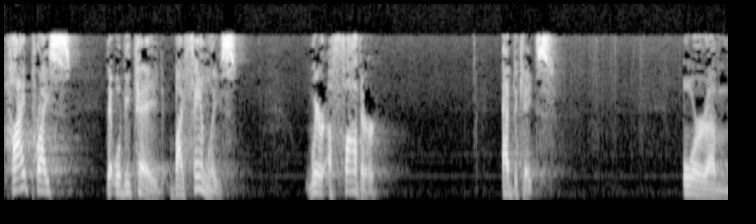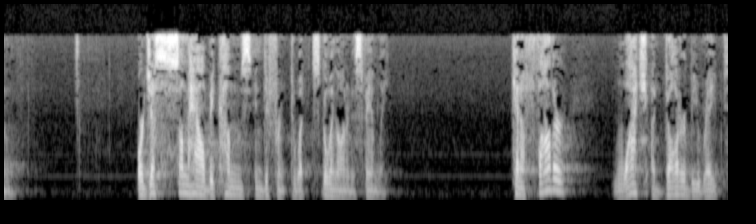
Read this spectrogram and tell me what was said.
high price that will be paid by families where a father abdicates or um, or just somehow becomes indifferent to what's going on in his family? Can a father watch a daughter be raped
